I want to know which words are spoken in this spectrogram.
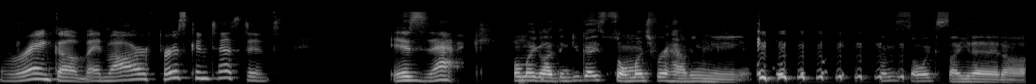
Rank 'em. And our first contestant is Zach. Oh my God, thank you guys so much for having me. I'm so excited. Uh,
